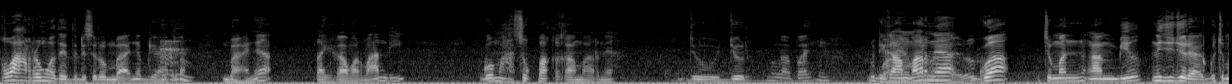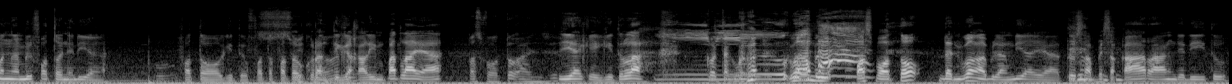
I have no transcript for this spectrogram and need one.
ke warung waktu itu disuruh mbaknya beli apa. Mbaknya lagi ke kamar mandi. Gue masuk pak ke kamarnya. Jujur. Lu ngapain? Di kamarnya ya, gue cuman ngambil ini jujur ya gue cuman ngambil fotonya dia. Foto gitu foto-foto Sweet ukuran 3 kali 4 lah ya. Pas foto anjir. iya kayak gitulah. Kocak gua gua ngambil pas foto dan gua nggak bilang dia ya. Terus sampai sekarang jadi itu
